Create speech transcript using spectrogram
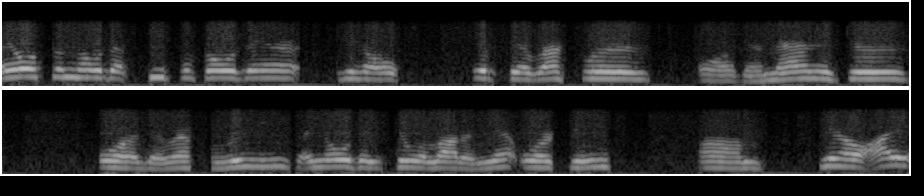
I also know that people go there, you know, if they're wrestlers or they're managers or they're referees. I know they do a lot of networking. Um, you know, I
